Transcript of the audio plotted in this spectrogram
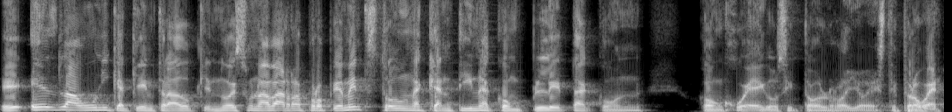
eh, es la única que he entrado que no es una barra propiamente, es toda una cantina completa con, con juegos y todo el rollo este. Pero bueno,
